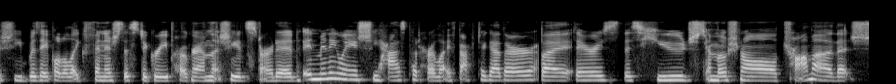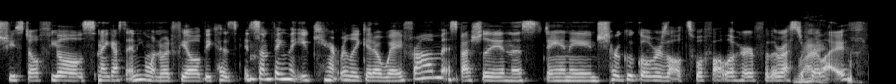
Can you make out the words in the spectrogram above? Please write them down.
She was able to like finish this degree program that she had started. In many ways, she has put her life back together, but there is this huge emotional trauma that she still feels. And I guess anyone would feel because it's something that you can't really get away from, especially in this day and age. Her Google results will follow her for the rest right. of her life.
